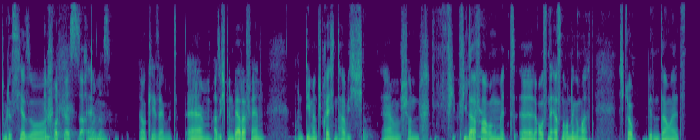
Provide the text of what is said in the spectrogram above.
du das hier so. Im Podcast sagt man ähm, das. Okay, sehr gut. Ähm, also ich bin Werder-Fan und dementsprechend habe ich ähm, schon viele Erfahrungen mit äh, Außen der ersten Runde gemacht. Ich glaube, wir sind damals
